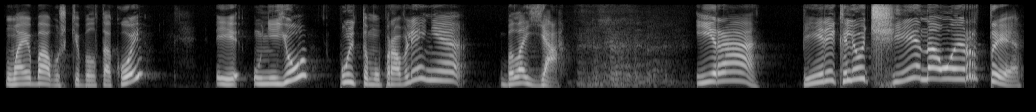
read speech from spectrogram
У моей бабушки был такой, и у нее пультом управления была я. Ира, переключи на ОРТ.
